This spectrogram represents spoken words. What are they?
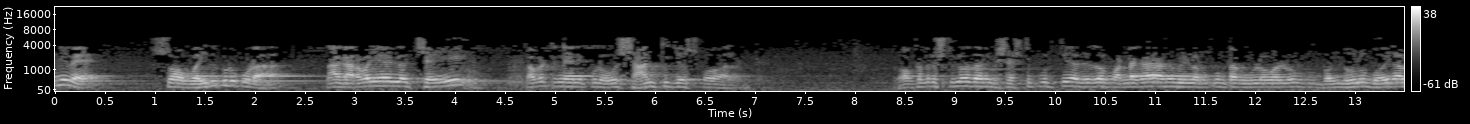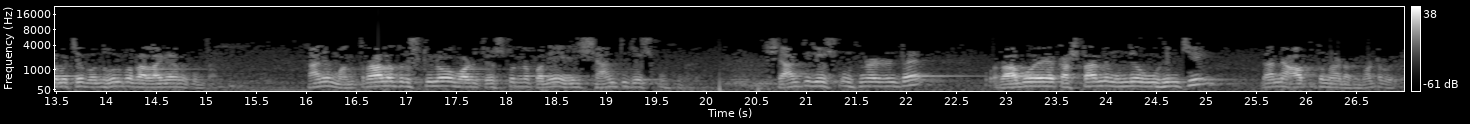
ఎనీవే సో వైదికుడు కూడా నాకు అరవై ఏళ్ళు వచ్చాయి కాబట్టి నేను ఇప్పుడు శాంతి చేసుకోవాలంట. లోక దృష్టిలో దానికి షష్టి పూర్తి అదేదో పండగ అని వీళ్ళు అనుకుంటారు. ఊళ్ళో వాళ్ళు బంధువులు భోజనాలకు వచ్చే బంధువులు మరి అలాగే అనుకుంటారు. కానీ మంత్రాల దృష్టిలో వాడు చేస్తున్న పని శాంతి చేసుకుంటున్నాడు. శాంతి చేసుకుంటున్నాడంటే రాబోయే కష్టాన్ని ముందే ఊహించి దాన్ని ఆపుతున్నాడు అనమాట వీడు.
